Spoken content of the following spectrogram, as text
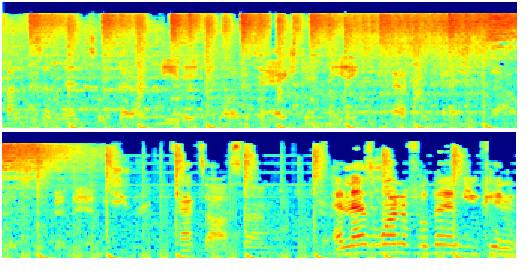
fundamentals that are needed in order to actually be a successful fashion stylist within the industry. That's awesome. And that's wonderful. Then you can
